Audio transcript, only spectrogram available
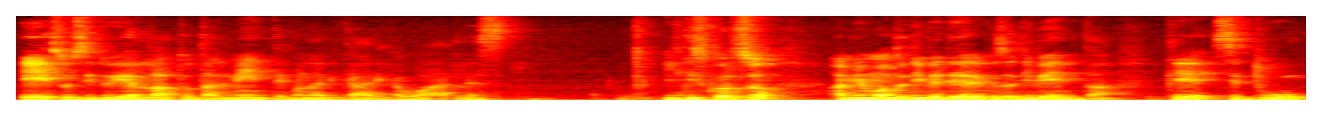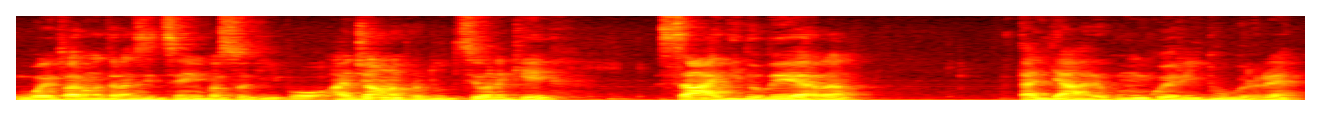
e sostituirla totalmente con la ricarica wireless. Il discorso, a mio modo di vedere, cosa diventa? Che se tu vuoi fare una transizione di questo tipo, hai già una produzione che sai di dover tagliare o comunque ridurre,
